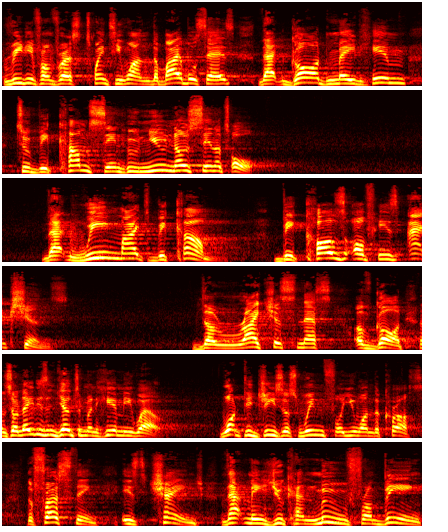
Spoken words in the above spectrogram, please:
reading from verse 21, the Bible says that God made him to become sin who knew no sin at all, that we might become, because of his actions, the righteousness of God. And so, ladies and gentlemen, hear me well. What did Jesus win for you on the cross? The first thing is change. That means you can move from being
